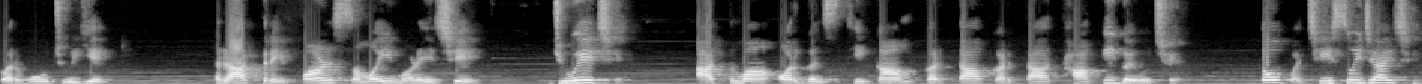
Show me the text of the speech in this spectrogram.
કરવો જોઈએ. રાત્રે પણ સમય મળે છે, જુએ છે. આત્મા ઓર્ગન્સથી કામ કરતા કરતા થાકી ગયો છે, તો પછી સૂઈ જાય છે.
